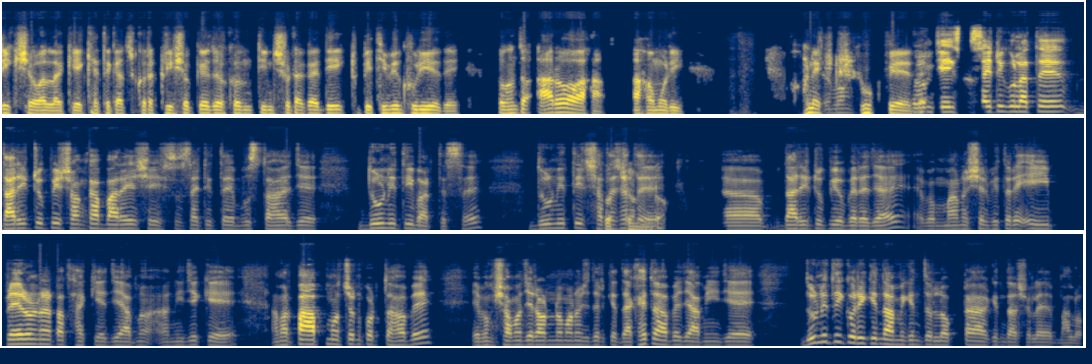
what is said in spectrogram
রিক্সাওয়ালাকে খেতে কাজ করা কৃষককে যখন ৳৩০০ দিয়ে একটু পৃথিবী ঘুরিয়ে দেয়, তখন তো আরও আহা আহামরি অনেক সুখ পেয়ে এবং যে সোসাইটি গুলাতে দাড়ি টুপির সংখ্যা বাড়ে সেই সোসাইটিতে বুঝতে হয় যে দুর্নীতি বাড়তেছে। দুর্নীতির সাথে, সাথে। আ দাড়ি টুপিও বেড়ে যায় এবং মানুষের ভিতরে এই প্রেরণাটা থাকে যে আমা নিজেকে আমার পাপ মোচন করতে হবে এবং সমাজের অন্য মানুষদেরকে দেখাইতে হবে যে আমি যে দুর্নীতি করি কিন্তু আমি কিন্তু লোকটা কিন্তু আসলে ভালো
